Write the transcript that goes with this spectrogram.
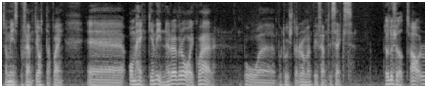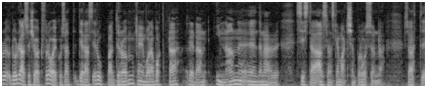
som minst på 58 poäng. Eh, om Häcken vinner över AIK här på, eh, på torsdag då är de uppe i 56. Då har du kört. Ja, då då är det alltså kört för AIK så att deras Europadröm kan ju vara borta redan innan eh, den här sista allsvenska matchen på Råsunda. Så att eh,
